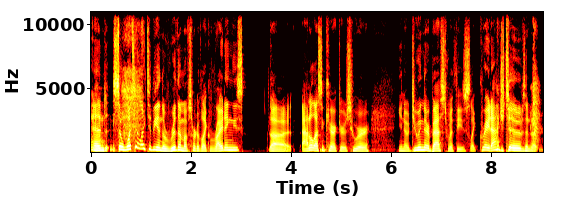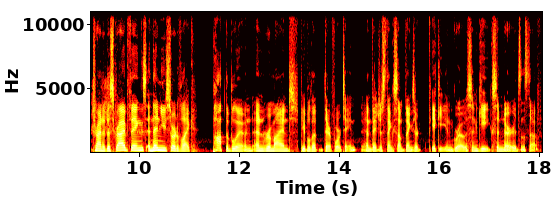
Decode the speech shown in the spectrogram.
and so, what's it like to be in the rhythm of sort of like writing these uh, adolescent characters who are, you know, doing their best with these like great adjectives and uh, trying to describe things, and then you sort of like pop the balloon and remind people that they're 14 and they just think some things are icky and gross and geeks and nerds and stuff.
